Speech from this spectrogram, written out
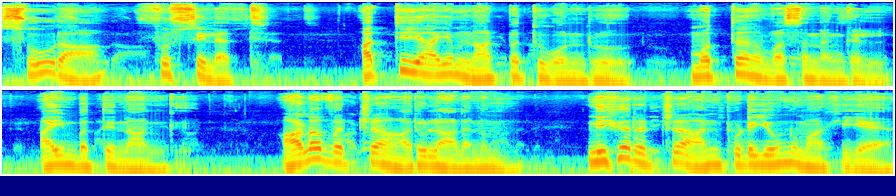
சூரா ஃபுஸ்ஸிலத் அத்தியாயம் நாற்பத்து ஒன்று மொத்த வசனங்கள் ஐம்பத்து நான்கு. அளவற்ற அருளாளனும் நிகரற்ற அன்புடையோனுமாகிய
